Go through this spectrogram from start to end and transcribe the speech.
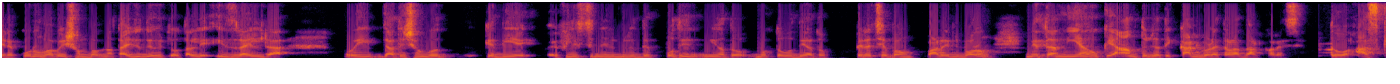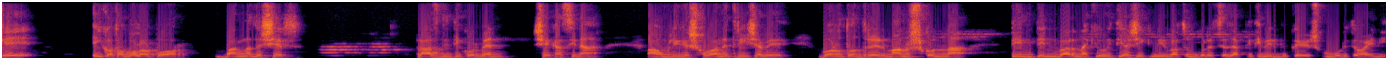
এটা কোনোভাবেই সম্ভব না। তাই যদি হইতো, তাহলে ইসরায়েলরা ওই জাতিসংঘকে দিয়ে ফিলিস্তিনের বিরুদ্ধে প্রতিনিয়ত বক্তব্য দেওয়া পেরেছে এবং পারেনি, বরং নেতানিয়াহুকে আন্তর্জাতিক কাঠগড়ায় তারা দাঁড় করাইছে। তো আজকে এই কথা বলার পর বাংলাদেশের রাজনীতি করবেন শেখ হাসিনা, আওয়ামী লীগের সভানেত্রী হিসাবে, গণতন্ত্রের মানুষ কন্যা তিন তিনবার নাকি ঐতিহাসিক নির্বাচন করেছে যা পৃথিবীর বুকে সংগঠিত হয়নি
